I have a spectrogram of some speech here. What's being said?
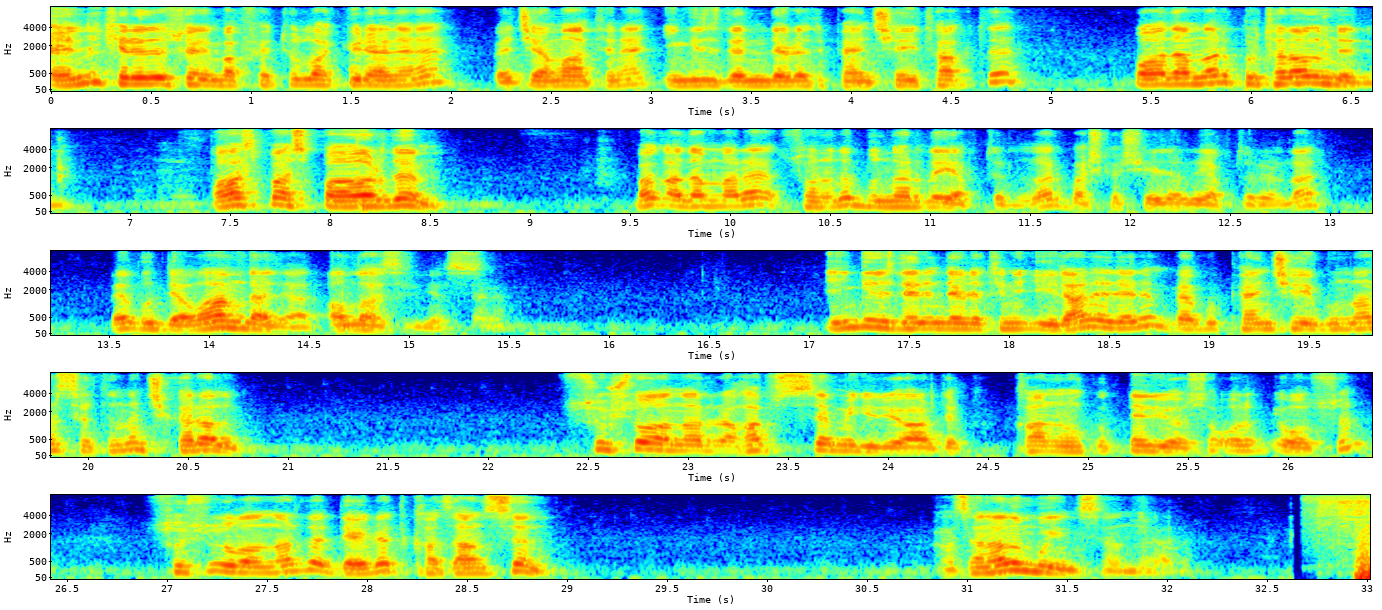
50 kere de söyleyeyim bak Fethullah Gülen'e ve cemaatine İngilizlerin devleti pençeyi taktı. Bu adamları kurtaralım dedim. Bas bas bağırdım. Bak adamlara sonunda bunları da yaptırdılar. Başka şeyler de yaptırıyorlar. Ve bu devam da eder. Allah esirgesin. İngilizlerin devletini ilan edelim ve bu pençeyi bunların sırtından çıkaralım. Suçlu olanlar hapse mi gidiyor artık kanun hukuk ne diyorsa olsun. Suçsuz olanlar da devlet kazansın. Kazanalım bu insanları. İnşallah.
